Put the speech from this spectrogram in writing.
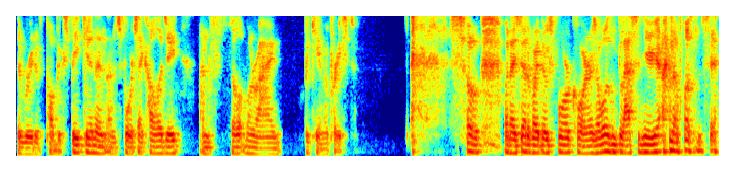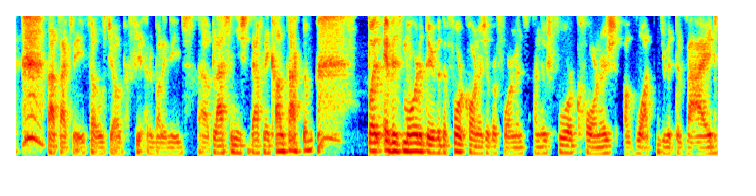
the route of public speaking and, and sports psychology. And Philip Mulrine became a priest. so when I said about those four corners, I wasn't blessing you and I wasn't saying that's actually Phil's job. If anybody needs uh, blessing, you should definitely contact them. But if it's more to do with the four corners of performance and those four corners of what you would divide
